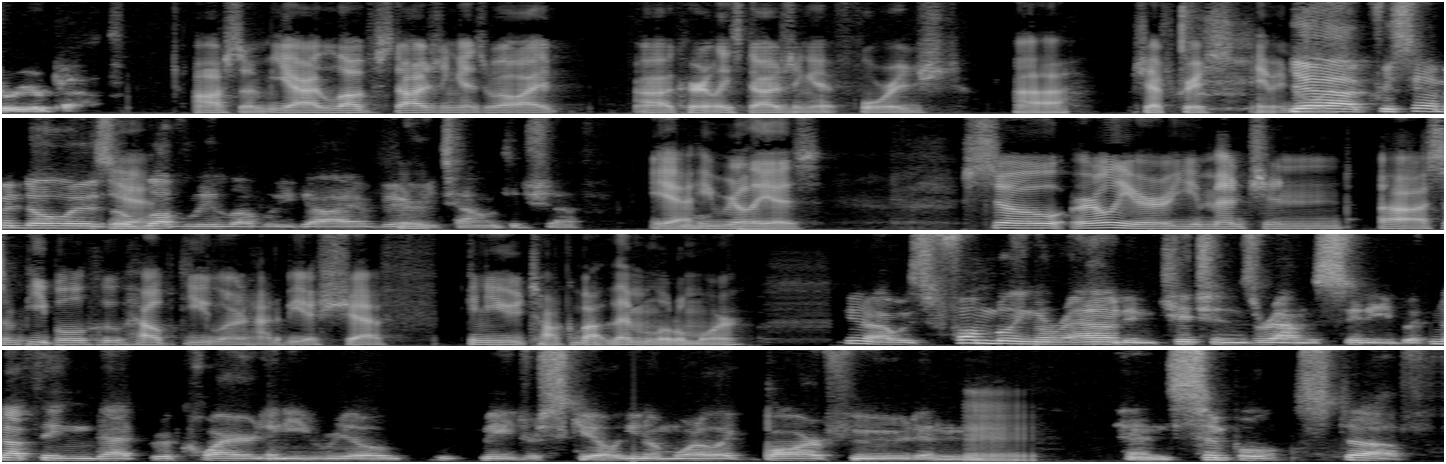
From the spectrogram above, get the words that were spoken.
career path. Awesome. Yeah, I love staging as well. I uh, currently staging at Foraged. Uh, Chef Chris Amendola. Yeah, Chris Amendola is Yeah. a lovely, lovely guy, a very talented chef. Yeah, he really is. So earlier you mentioned uh, some people who helped you learn how to be a chef. Can you talk about them a little more? You know, I was fumbling around in kitchens around the city, but nothing that required any real major skill. You know, more like bar food and Mm, and simple stuff.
